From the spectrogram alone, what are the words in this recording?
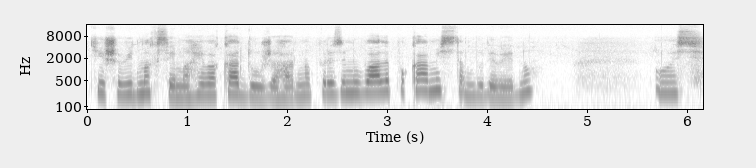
Ті, що від Максима Гивака дуже гарно перезимували поки місць, там буде видно. Ось.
